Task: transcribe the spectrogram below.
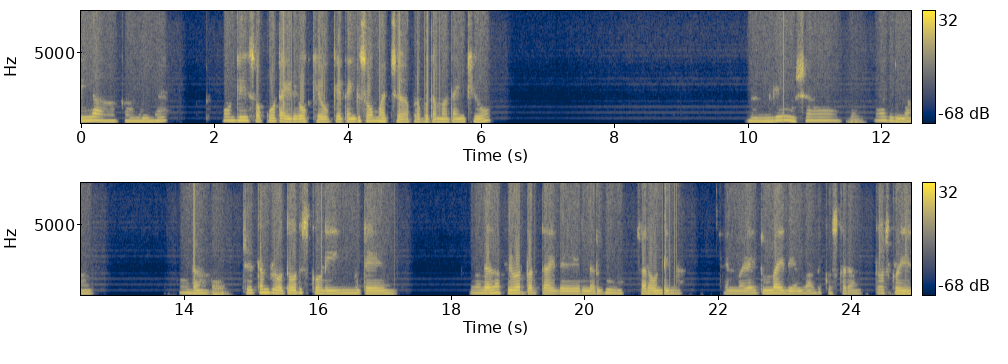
ಇಲ್ಲ ಅಕ್ಕ ಓನ್ಲಿ ಸಪೋರ್ಟ್ ಇದೆ okay okay thank you so much ಪ್ರಭುತಮ್ಮ ಥ್ಯಾಂಕ್ ಯು ನನಗೆ ಹುಷಾರಿಲ್ಲ ಹೌದಾ? ಚೇತನ್ ಬ್ರೋ ತೋರಿಸ್ಕೊಳ್ಳಿ. ಮತ್ತೆ ಇವಾಗೆಲ್ಲ ಫೀವರ್ ಬರ್ತಾ ಇದೆ ಎಲ್ಲರಿಗೂ ಸರೌಂಡಿಂಗ್ ಏನು ಮಳೆ ತುಂಬಾ ಇದೆ ಅಲ್ವಾ? ಅದಕ್ಕೋಸ್ಕರ ತೋರಿಸ್ಕೊಳ್ಳಿ.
